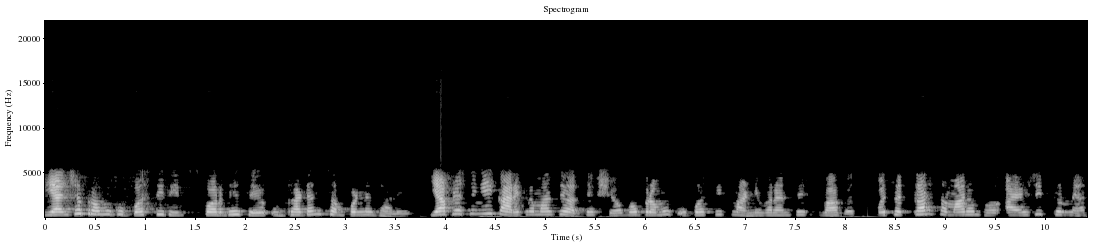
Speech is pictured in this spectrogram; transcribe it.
यांच्या प्रमुख उपस्थितीत स्पर्धेचे उद्घाटन संपन्न झाले. या प्रसंगी कार्यक्रमाचे अध्यक्ष व प्रमुख उपस्थित मान्यवरांचे स्वागत व सत्कार समारंभ आयोजित करण्यात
